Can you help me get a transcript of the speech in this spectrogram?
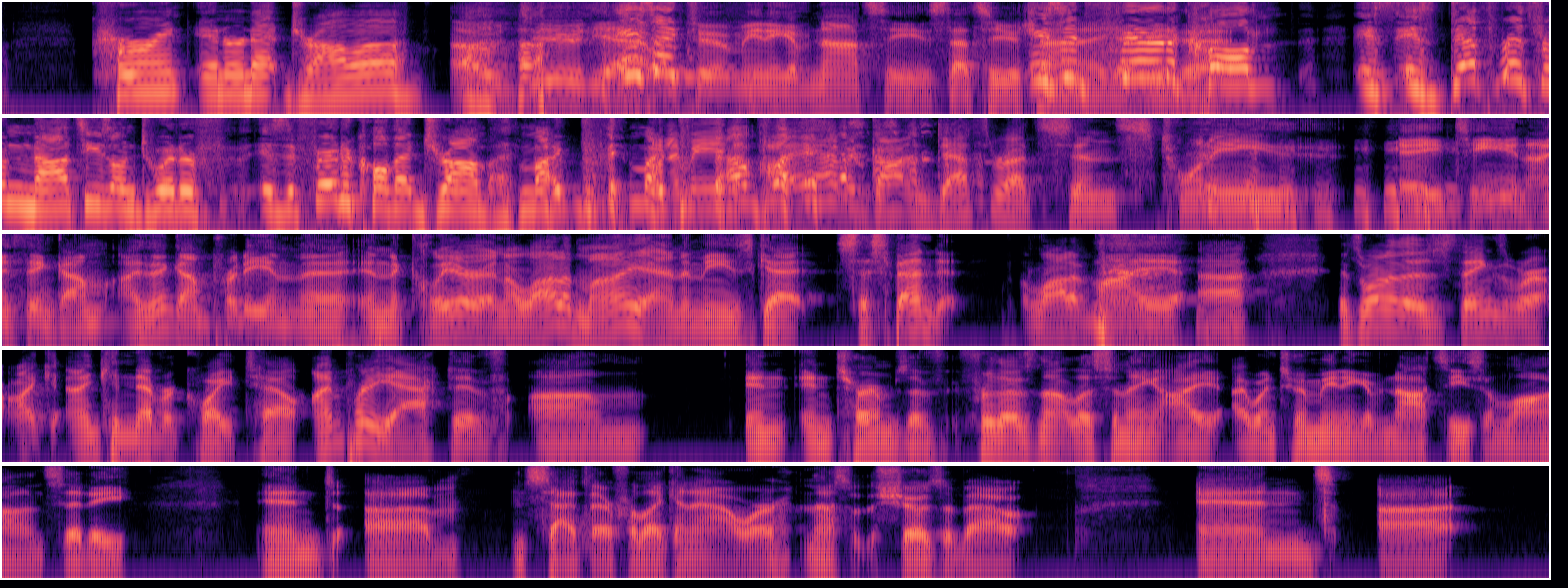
current internet drama. Oh, dude, yeah, is it, to a meeting of Nazis. That's what you're trying. Is it to fair to call is is death threats from Nazis on Twitter? Is it fair to call that drama? Am I, am I, I mean, I haven't gotten death threats since 2018. I think I'm I think I'm pretty in the in the clear, and a lot of my enemies get suspended. A lot of my uh, it's one of those things where I can, I can never quite tell. I'm pretty active um, in in terms of for those not listening. I I went to a meeting of Nazis in Long Island City, and um, and sat there for like an hour, and that's what the show's about and uh,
